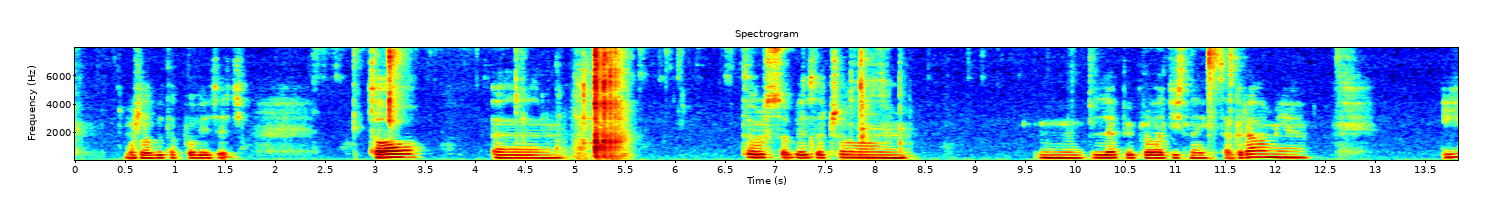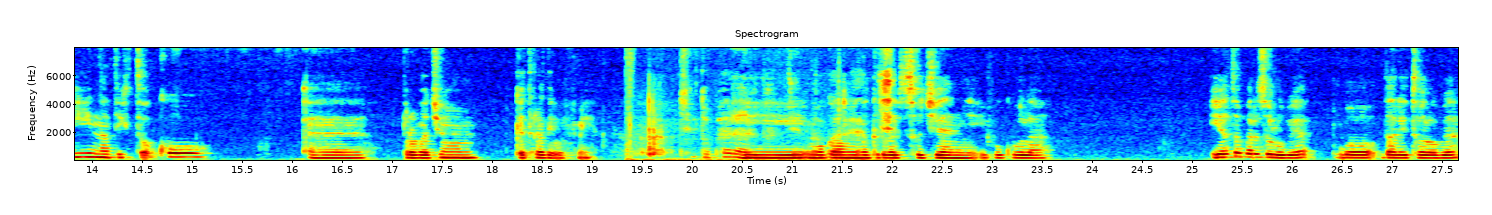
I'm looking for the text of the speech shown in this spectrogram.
można by tak powiedzieć, to, to już sobie zaczęłam mm, lepiej prowadzić na Instagramie i na TikToku e, prowadziłam Get Ready With Me. Dzień dobry. I Dzień mogłam je nagrywać codziennie i w ogóle. I ja to bardzo lubię, bo dalej to robię.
